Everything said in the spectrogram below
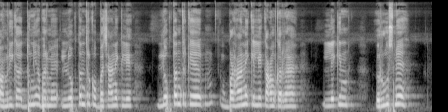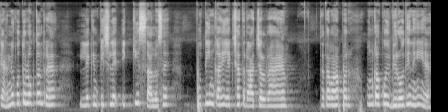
अमेरिका दुनिया भर में लोकतंत्र को बचाने के लिए, लोकतंत्र के बढ़ाने के लिए काम कर रहा है। लेकिन रूस में कहने को तो लोकतंत्र है, लेकिन पिछले 21 सालों से पुतिन का ही एक छत राज चल रहा है तथा वहाँ पर उनका कोई विरोधी नहीं है।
